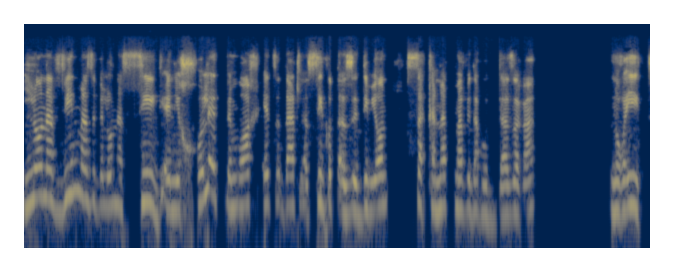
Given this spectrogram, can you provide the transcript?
לא נבין מה זה ולא נשיג, אין יכולת במוח עץ הדת להשיג אותה, זה דמיון סכנת מוות עבודה זרה נוראית.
